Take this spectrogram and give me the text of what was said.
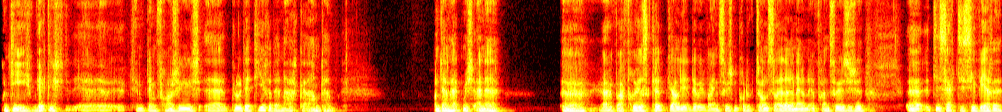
und die ich wirklich äh, dem, dem Franchise äh, Blut der Tiere danach geahmt habe. Und dann hat mich eine äh, war früher Skriptgalerie, war inzwischen Produktionsleiterin, eine französische, äh, die sagte, sie wäre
